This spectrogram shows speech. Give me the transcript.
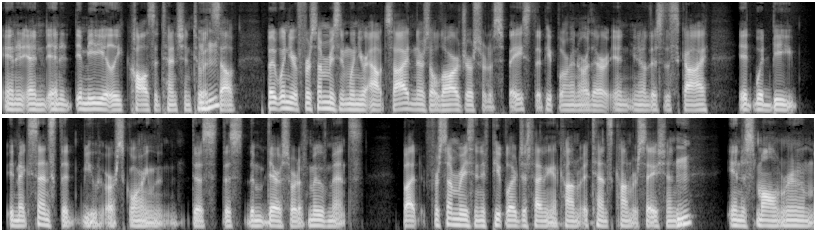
and it, and and it immediately calls attention to Mhm. itself but when you're for some reason when you're outside and there's a larger sort of space that people are in or they're in you know there's the sky it would be it makes sense that you are scoring this this the, their sort of movements but for some reason if people are just having a, con- a tense conversation Mhm. in a small room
